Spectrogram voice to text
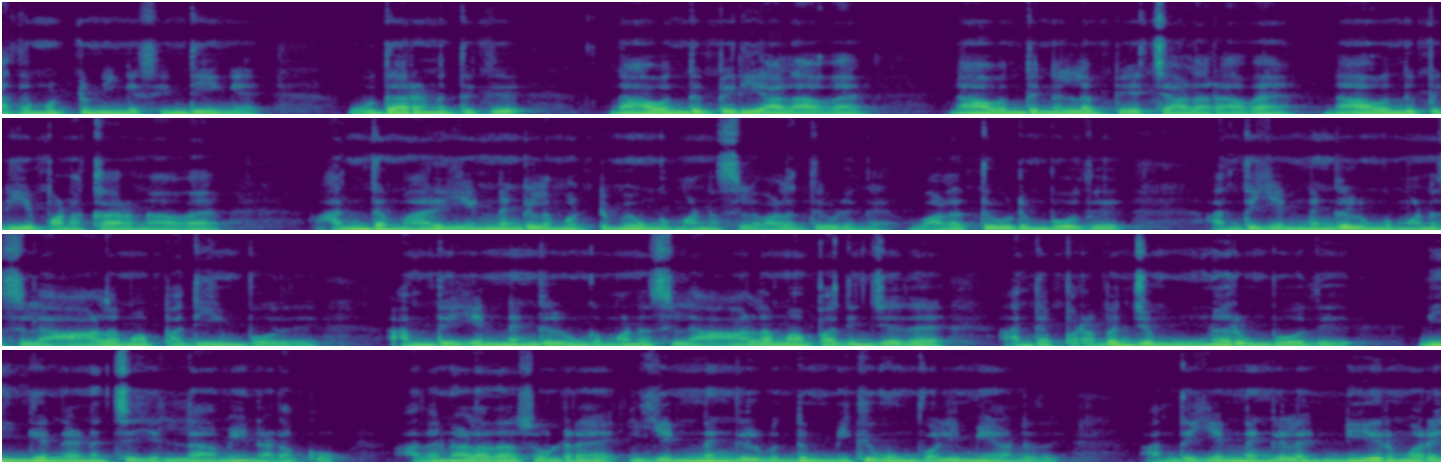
அதை மட்டும் நீங்கள் சிந்திங்க. உதாரணத்துக்கு நான் வந்து பெரிய ஆளாவேன் நான் வந்து நல்ல பேச்சாளராவேன் நான் வந்து பெரிய பணக்காரனாவேன் அந்த மாதிரி எண்ணங்களை மட்டுமே உங்கள் மனசில் வளர்த்து விடுங்க. வளர்த்து விடும்போது அந்த எண்ணங்கள் உங்கள் மனசில் ஆழமாக பதியும் போது அந்த எண்ணங்கள் உங்கள் மனசில் ஆழமாக பதிஞ்சதை அந்த பிரபஞ்சம் உணரும்போது நீங்கள் நினச்ச எல்லாமே நடக்கும். அதனால தான் சொல்கிறேன் எண்ணங்கள் வந்து மிகவும் வலிமையானது. அந்த எண்ணங்களை நேர்மறை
